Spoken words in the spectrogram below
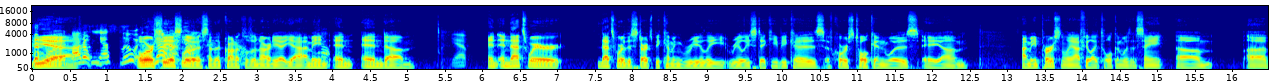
yeah. i don't C.S. Lewis. or Yeah, C.S. yeah. Lewis and the Chronicles of Narnia. Yeah, I mean, and and um, Yep. and and that's where that's where this starts becoming really really sticky because of course Tolkien was a um, I mean personally I feel like Tolkien was a saint. Um, uh,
